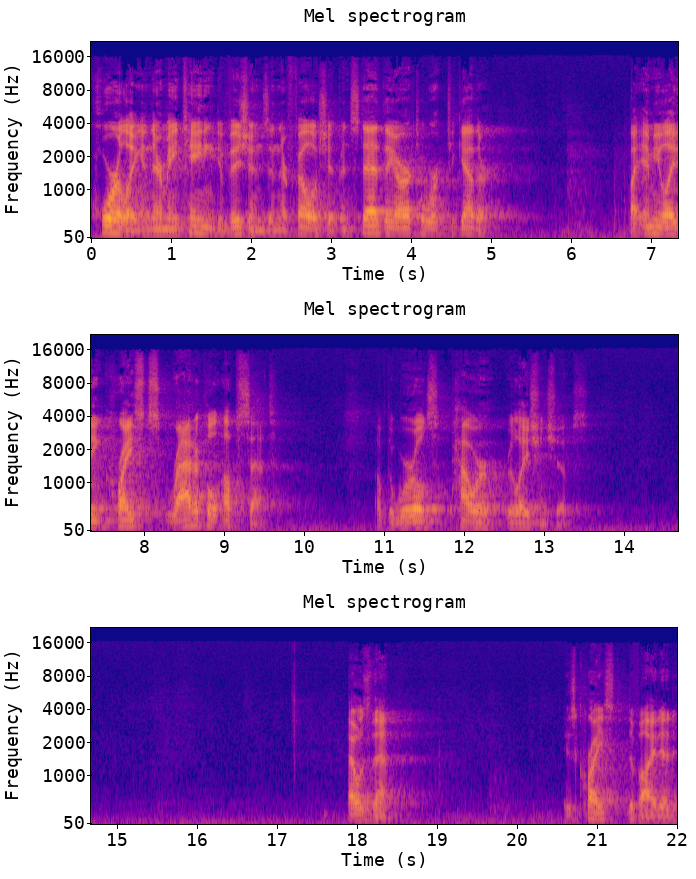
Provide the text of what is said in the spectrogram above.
quarreling and their maintaining divisions in their fellowship. Instead, they are to work together by emulating Christ's radical upset of the world's power relationships. That was then. Is Christ divided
